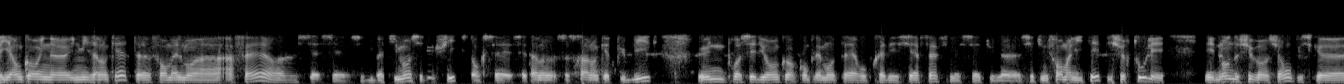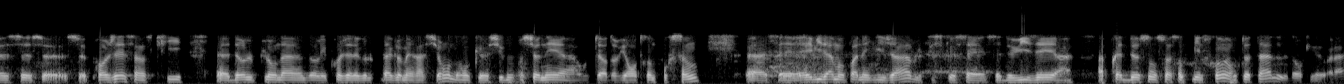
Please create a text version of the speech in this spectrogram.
Il y a encore une, une mise à l'enquête euh, formellement à, à faire. C'est du bâtiment, c'est du fixe, donc c'est ce sera l'enquête publique. Une procédure encore complémentaire auprès des CFF, mais c'est une, une formalité. Puis surtout les, les demandes de subventions, puisque ce, ce, ce projet s'inscrit euh, dans le plan dans les projets d'agglomération, donc euh, subventionné à hauteur d'environ 30%. Euh, c'est évidemment pas négligeable, puisque c'est de viser à, à, près de 260 000 francs au total. Donc voilà,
